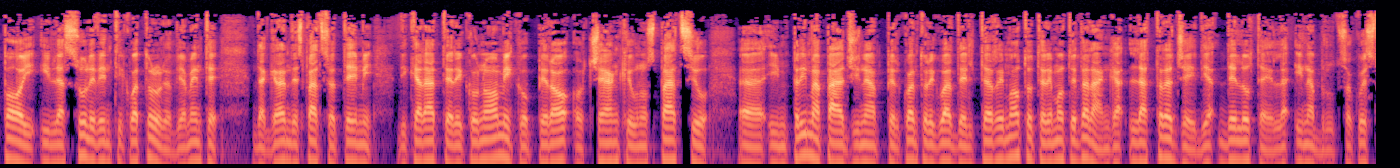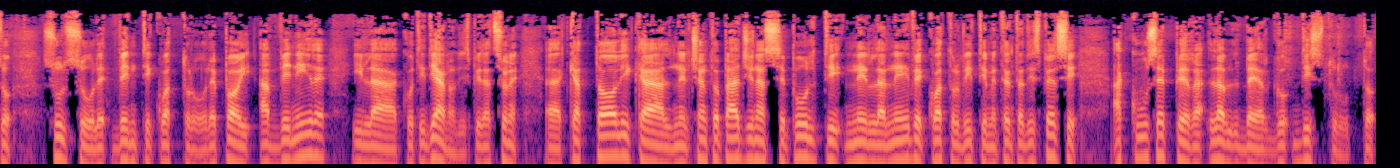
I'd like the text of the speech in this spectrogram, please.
Poi il Sole 24 Ore ovviamente dà grande spazio a temi di carattere economico, però c'è anche uno spazio eh, in prima pagina per quanto riguarda il terremoto, terremoto e valanga, la tragedia dell'hotel in Abruzzo. Questo sul Sole 24 Ore. Poi avvenire il quotidiano di ispirazione eh, cattolica nel centro pagina sepolti nella neve, quattro vittime, 30 dispersi, accuse per l'albergo distrutto.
